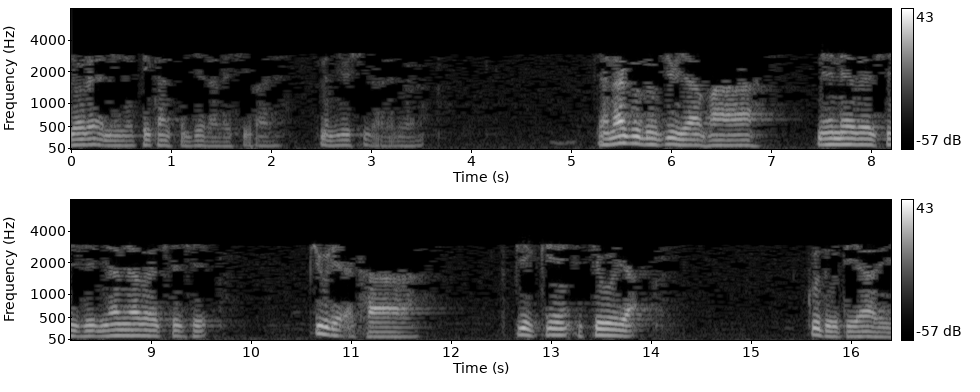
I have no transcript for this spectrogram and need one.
ဇော်တဲ့အနေနဲ့ပြီးကံစွန့်ကြဲတာလည်းရှိပါတယ်။နှစ်မျိုးရှိပါတယ်ဒီလို။ဒါနကုသိုလ်ပြုရမှာနည်းနည်းပဲဖြစ်ဖြစ်များများပဲဖြစ်ဖြစ်ပြုတဲ့အခါအပြစ်ကင်းအကျိုးရ ကုသိုလ်တရားတွေ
